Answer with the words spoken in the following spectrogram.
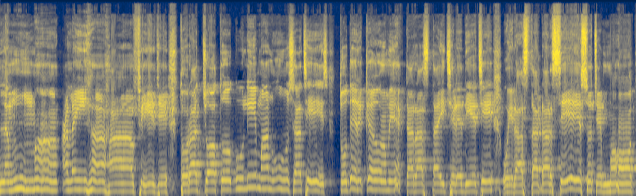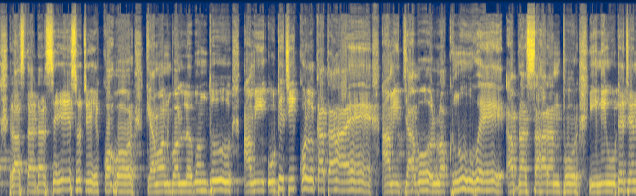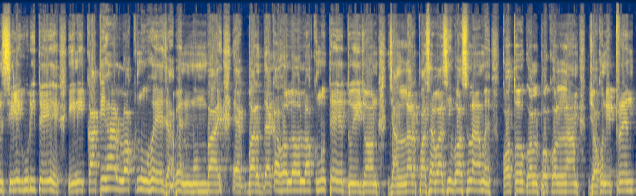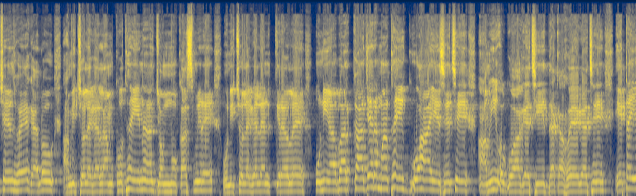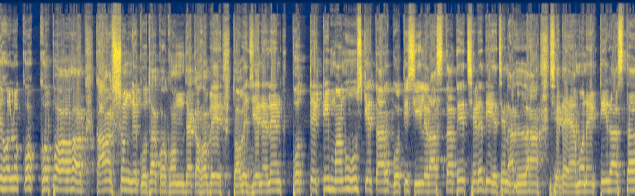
লাম্মা আলাইহা হাফিজ তোরা যতগুলি মানুষ আছিস, তোদেরকেও আমি একটা রাস্তায় ছেড়ে দিয়েছি। ওই রাস্তাটার শেষ হচ্ছে মত রাস্তাটার শেষ হচ্ছে কবর। কেমন বলল, বন্ধু, আমি উঠেছি কলকাতায়। আমি যাব লখনৌ হয়ে আপনার সাহারানপুর। ইনি উঠেছেন শিলিগুড়িতে, ইনি কাটিহার লখনৌ হয়ে যাবেন মুম্বাই। একবার দেখা হলো লখনৌতে দুইজন। জানলার পাশাপাশি বসলাম, কত গল্প করলাম। যখনই ট্রেন চেঞ্জ হয়ে গেল, আমি চলে গেলাম কোথায় না, জম্মু কাশ্মীরে। উনি চলে গেলেন কেরলে। উনি আবার কাজের মাথায় গোয়া এসেছে, আমিও গোয়া গেছি, দেখা হয়ে গেছে। এটাই হলো কক্ষপথ। কার সঙ্গে কোথা কখন দেখা হবে? তবে জেনেলেন প্রত্যেকটি মানুষকে তার গতিশীল রাস্তাতে ছেড়ে দিয়েছেন আল্লাহ। সেটা এমন একটি রাস্তা,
